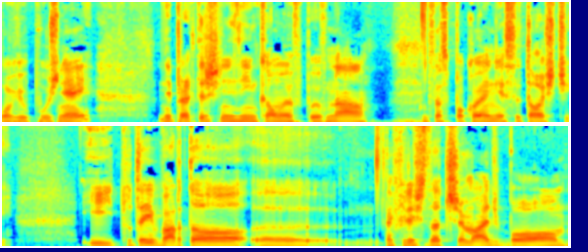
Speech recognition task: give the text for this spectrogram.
mówił później. I praktycznie znikomy wpływ na zaspokojenie sytości. I tutaj warto yy, na chwilę się zatrzymać, bo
